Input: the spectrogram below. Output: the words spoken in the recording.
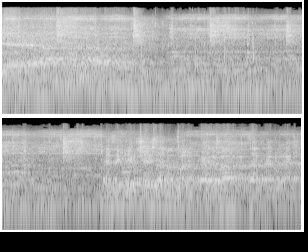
Yeah! Nem tudom, kell várni, tehát nem lehet. Docela,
